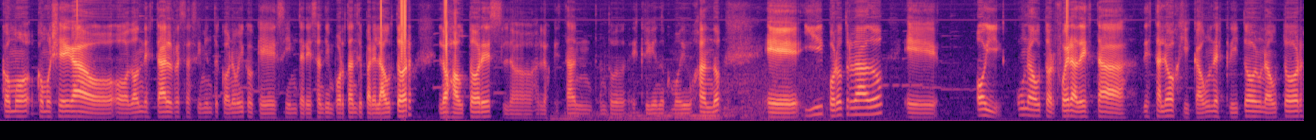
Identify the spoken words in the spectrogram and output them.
cómo, cómo llega o, dónde está el resarcimiento económico que es interesante, importante para el autor, los autores, los, que están tanto escribiendo como dibujando. Eh, y por otro lado, eh, hoy un autor fuera de esta de esta lógica, un escritor, un autor,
